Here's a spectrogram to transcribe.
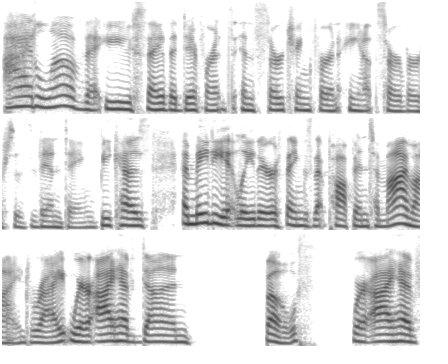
I love that you say the difference in searching for an answer versus venting because immediately there are things that pop into my mind, right? Where I have done both where I have,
